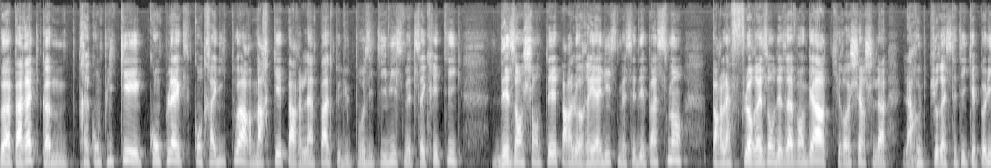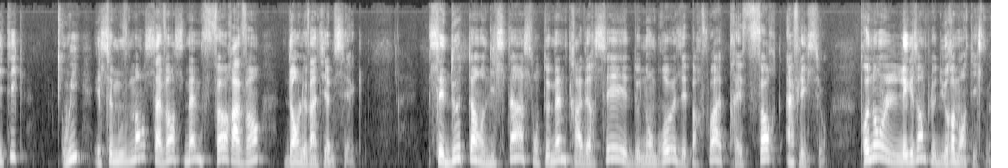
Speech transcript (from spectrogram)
apparaître comme très compliqué, complexe, contradictoire, marqué par l'impact du positivisme et de sa critique, désenchanté par le réalisme et ses dépassements, par la floraison des avant-gardes qui recherchent la, la rupture esthétique et politique. Oui, et ce mouvement s'avance même fort avant dans le XXe siècle. Ces deux temps distincts sont eux-mêmes traversés de nombreuses et parfois très fortes inflexions. Prenons l'exemple du romantisme.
